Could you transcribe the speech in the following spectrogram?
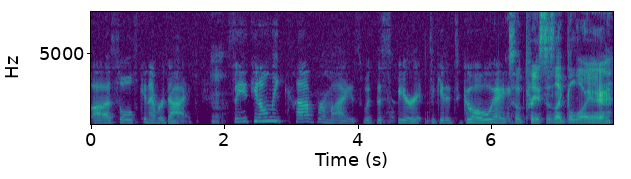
uh, souls can never die. So you can only compromise with the spirit to get it to go away. so the priest is like the lawyer.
